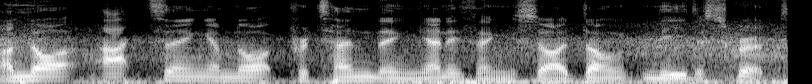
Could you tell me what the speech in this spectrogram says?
I'm not acting, I'm not pretending anything, so I don't need a script.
